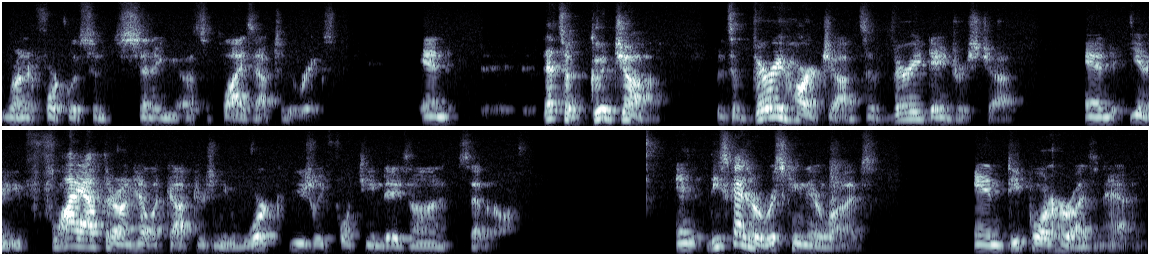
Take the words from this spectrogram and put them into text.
running forklifts and sending uh, supplies out to the rigs. And that's a good job, but it's a very hard job. It's a very dangerous job. And you know, you fly out there on helicopters and you work usually 14 days on and seven off. And these guys are risking their lives. And Deepwater Horizon happened,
